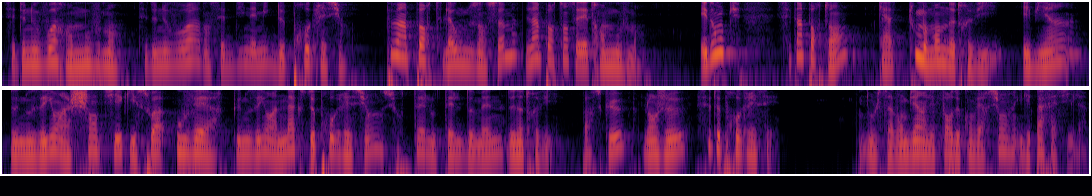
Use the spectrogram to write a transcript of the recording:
C'est de nous voir en mouvement, c'est de nous voir dans cette dynamique de progression. Peu importe là où nous en sommes, l'important c'est d'être en mouvement. Et donc, c'est important qu'à tout moment de notre vie, eh bien, nous ayons un chantier qui soit ouvert, que nous ayons un axe de progression sur tel ou tel domaine de notre vie. Parce que l'enjeu, c'est de progresser. Nous le savons bien, l'effort de conversion, il n'est pas facile.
